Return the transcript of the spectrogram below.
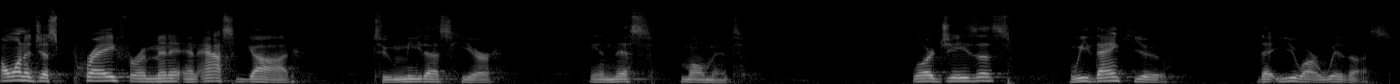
I want to just pray for a minute and ask God to meet us here in this moment. Lord Jesus, we thank you that you are with us,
